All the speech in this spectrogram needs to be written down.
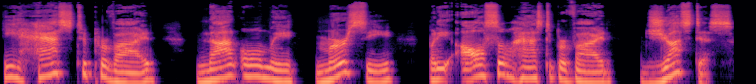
He has to provide not only mercy, but he also has to provide justice.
